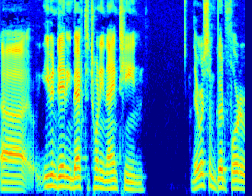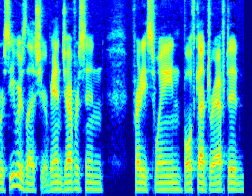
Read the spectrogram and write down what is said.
Uh, even dating back to 2019, there were some good Florida receivers last year. Van Jefferson, Freddie Swain, both got drafted.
